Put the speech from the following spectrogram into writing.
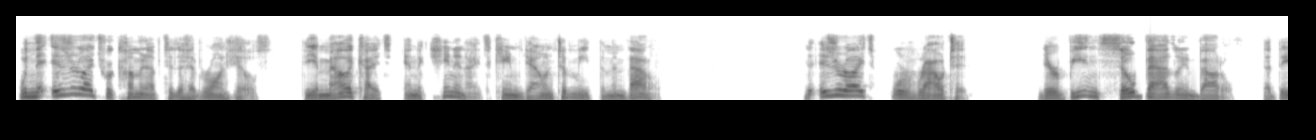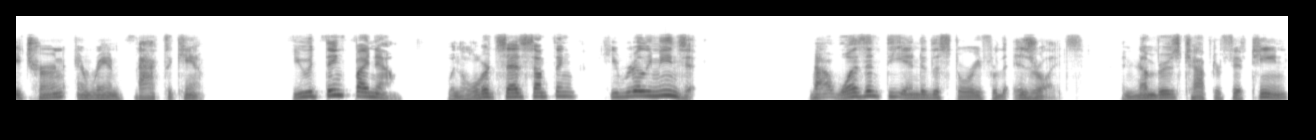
When the Israelites were coming up to the Hebron hills, the Amalekites and the Canaanites came down to meet them in battle. The Israelites were routed. They were beaten so badly in battle that they turned and ran back to camp. You would think by now when the Lord says something, he really means it. That wasn't the end of the story for the Israelites. In Numbers chapter 15,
